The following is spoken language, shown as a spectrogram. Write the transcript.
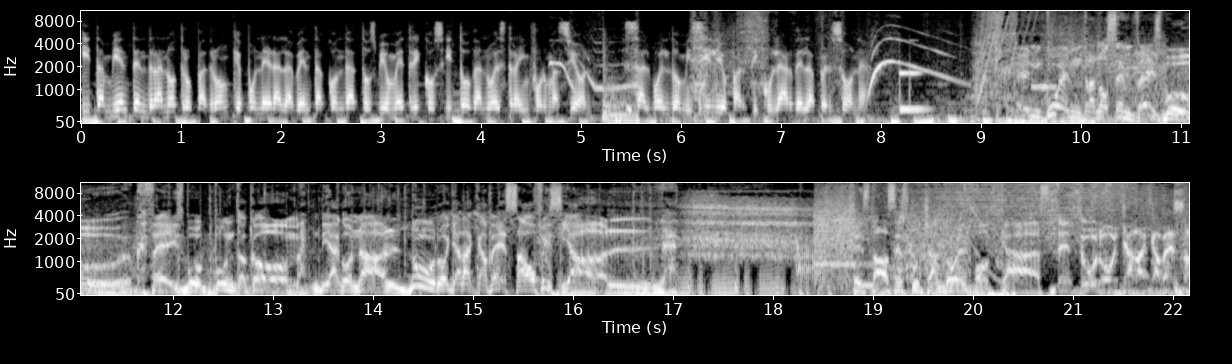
y también tendrán otro padrón que poner a la venta con datos biométricos y toda nuestra información, salvo el domicilio particular de la persona. Encuéntranos en Facebook, facebook.com, diagonal duro y a la cabeza oficial. Estás escuchando el podcast de duro y a la cabeza.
